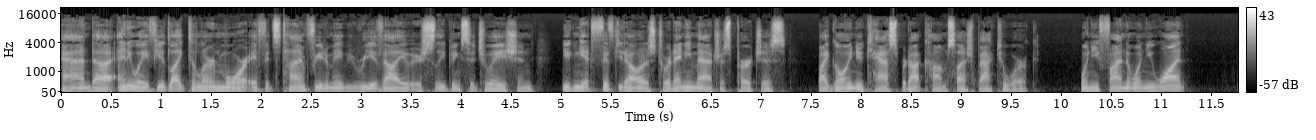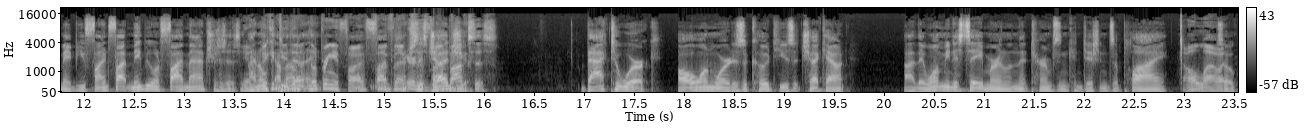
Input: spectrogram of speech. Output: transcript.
And uh, anyway, if you'd like to learn more, if it's time for you to maybe reevaluate your sleeping situation, you can get fifty dollars toward any mattress purchase by going to casper.com slash back to work. When you find the one you want, maybe you find five. Maybe you want five mattresses. Yeah, I don't. can I'm do not- that. They'll bring you five, five I'm mattresses, five you. boxes. Back to work. All one word is a code to use at checkout. Uh, they want me to say, Merlin, that terms and conditions apply. I'll allow it. so, it.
